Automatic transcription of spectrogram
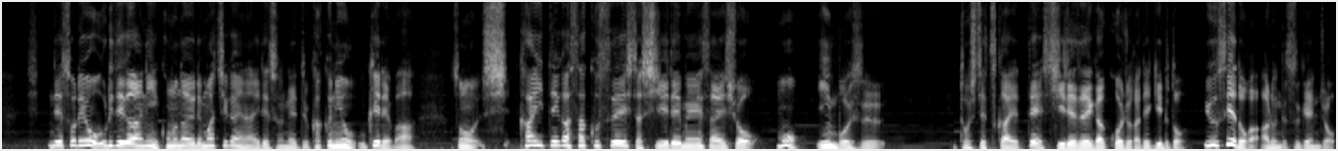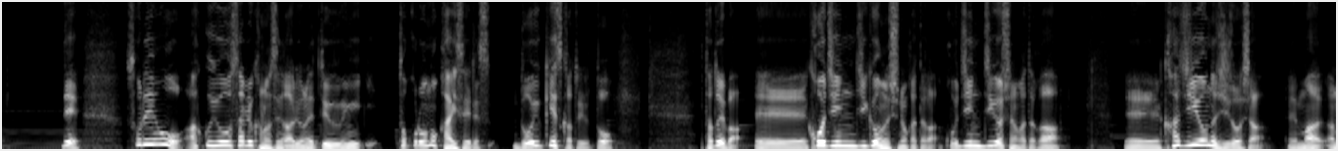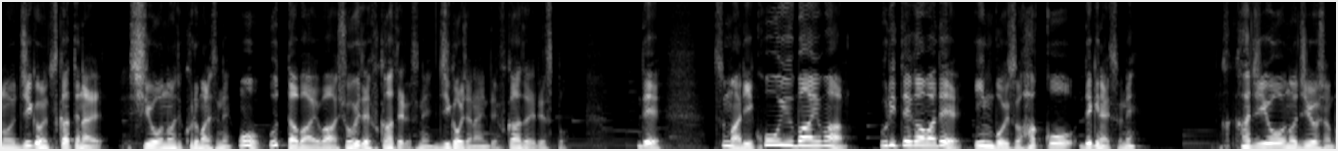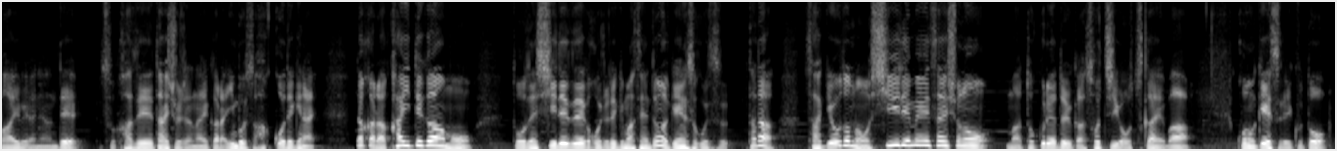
で、それを売り手側にこの内容で間違いないですよねという確認を受ければ、その買い手が作成した仕入れ明細書もインボイスとして使えて仕入れ税額控除ができるという制度があるんです、現状。で、それを悪用される可能性があるよねというところの改正です。どういうケースかというと、例えば、えー、個人事業主の方が、個人事業者の方が、えー、家事用の自動車、えー、まあ、あの事業に使ってない仕様の車ですね、を売った場合は消費税不課税ですね。事業じゃないんで不課税ですと。で、つまりこういう場合は、売り手側でインボイスを発行できないですよね。家事用の事業者の場合なんで、課税対象じゃないからインボイス発行できない。だから買い手側も当然仕入れ税が控除できませんというのが原則です。ただ、先ほどの仕入れ明細書の、まあ、特例というか措置を使えば、このケースでいくと、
